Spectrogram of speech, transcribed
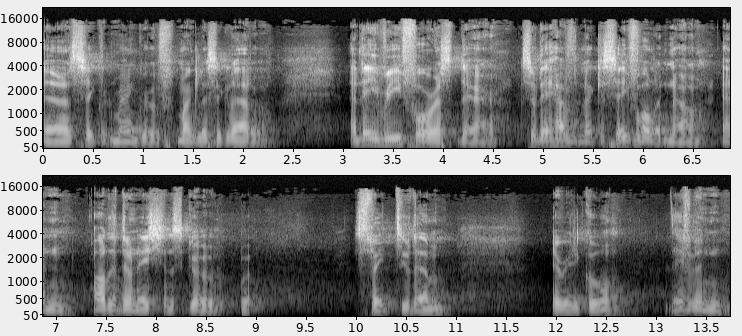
uh, Sacred Mangrove, Manglar Sagrado. And they reforest there. So they have like a safe wallet now, and all the donations go straight to them. They're really cool. They've been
